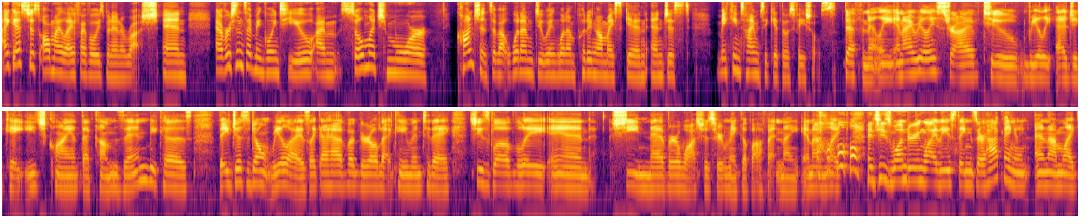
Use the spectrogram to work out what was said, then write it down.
I guess just all my life, I've always been in a rush. And ever since I've been going to you, I'm so much more conscious about what I'm doing, what I'm putting on my skin, and just making time to get those facials. Definitely. And I really strive to really educate each client that comes in because they just don't realize. Like, I have a girl that came in today. She's lovely and she never washes her makeup off at night. And I'm like, and she's wondering why these things are happening. And I'm like,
